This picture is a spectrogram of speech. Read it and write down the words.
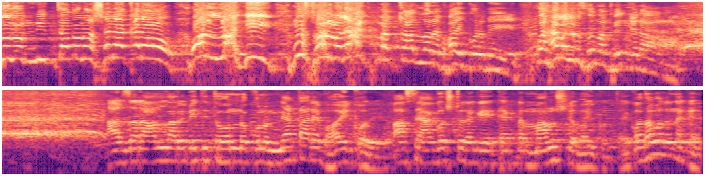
জুলুম, নির্যাতন আসে না কেন, আল্লাহি মুসলমান একমাত্র আল্লাহরে ভয় করবে। কথা বলে মুসলমান ঠিক কিনা? আর যারা আল্লাহরে ব্যতীত অন্য কোন নেতারে ভয় করে পাঁচে আগস্টের আগে একটা মানুষকে ভয় করতো। এই কথা বলে না কেন?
